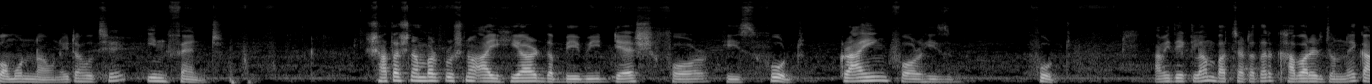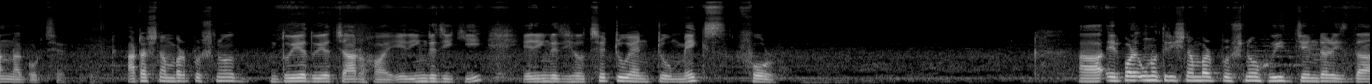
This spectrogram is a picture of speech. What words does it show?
কমন নাউন এটা হচ্ছে ইনফ্যান্ট সাতাশ নম্বর প্রশ্ন I hear the baby dash for his food crying for his food. আমি দেখলাম বাচ্চাটা তার খাবারের জন্যে কান্না করছে। আঠাশ নম্বর প্রশ্ন, দুয়ে দুয়ে চার হয়, এর ইংরেজি কি? এর ইংরেজি হচ্ছে two and two makes four. এরপরে উনত্রিশ নম্বর প্রশ্ন, which gender is the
